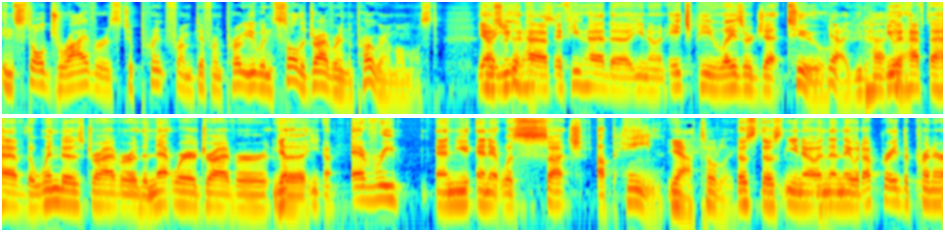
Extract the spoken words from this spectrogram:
install drivers to print from different pro you would install the driver in the program almost Yeah, you could have if you had a, you know an HP LaserJet two. Yeah, you'd have- You would have to have the Windows driver, the NetWare driver, Yep. the you know every and you and it was such a pain. Yeah, totally. Those those you know, and then they would upgrade the printer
